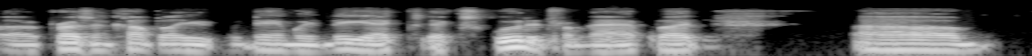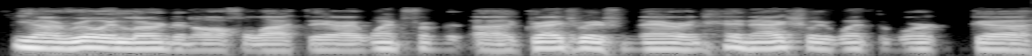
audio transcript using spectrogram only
Uh, present company, namely me, ex- excluded from that, but. Um, you know, I really learned an awful lot there. I went from uh, graduated from there and, and actually went to work uh,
